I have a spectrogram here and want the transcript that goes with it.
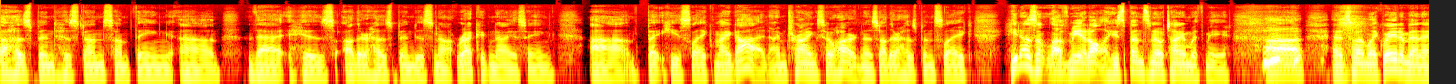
the husband has done something um, that his other husband is not recognizing, um, but he's like, my God, I'm trying so hard. And his other husband's like, he doesn't love me at all. He spends no time with me. Uh, and so I'm like, wait a minute.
